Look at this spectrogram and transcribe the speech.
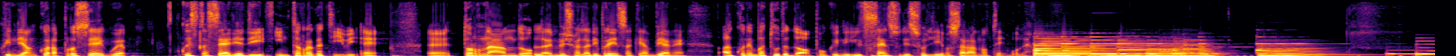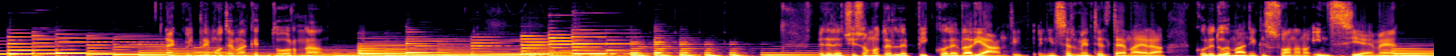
Quindi ancora prosegue questa serie di interrogativi e eh, tornando invece alla ripresa che avviene alcune battute dopo, quindi il senso di sollievo sarà notevole. Ecco il primo tema che torna. Vedete ci sono delle piccole varianti, inizialmente il tema era con le due mani che suonano insieme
